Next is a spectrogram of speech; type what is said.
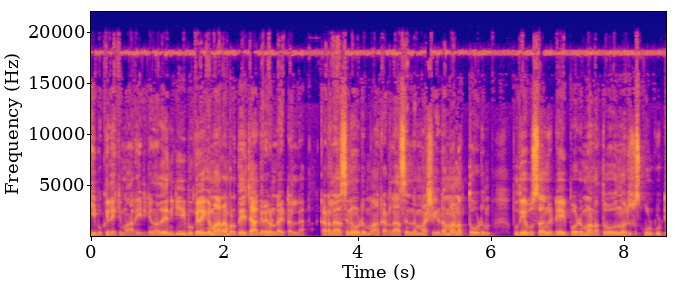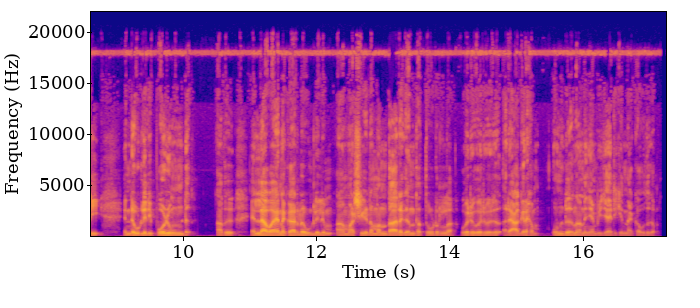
ഈ ബുക്കിലേക്ക് മാറിയിരിക്കുന്നു. അത് എനിക്ക് ഈ ബുക്കിലേക്ക് മാറാൻ പ്രത്യേകിച്ച് ആഗ്രഹം ഉണ്ടായിട്ടല്ല. കടലാസിനോടും ആ കടലാസിന്റെ മഷിയുടെ മണത്തോടും പുതിയ പുസ്തകം കിട്ടിയ ഇപ്പോഴും മണത്തു പോകുന്ന ഒരു സ്കൂൾ കുട്ടി എന്റെ ഉള്ളിൽ ഇപ്പോഴും ഉണ്ട്. അത് എല്ലാ വായനക്കാരുടെ ഉള്ളിലും ആ മഷിയുടെ മന്ദാരഗന്ധത്തോടുള്ള ഒരു ഒരു ഒരാഗ്രഹം ഉണ്ട് എന്നാണ് ഞാൻ വിചാരിക്കുന്ന കൗതുകം.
